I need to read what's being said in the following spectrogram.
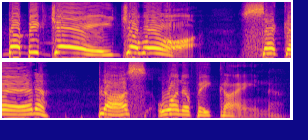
the Big J Jawo second plus one of a kind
